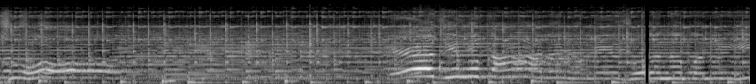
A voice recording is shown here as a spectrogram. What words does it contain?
છું એ જીલ કારણ મે જોન બની.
